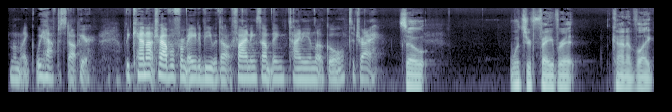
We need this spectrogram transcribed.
And I'm like, we have to stop here. We cannot travel from A to B without finding something tiny and local to try. So, what's your favorite kind of like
